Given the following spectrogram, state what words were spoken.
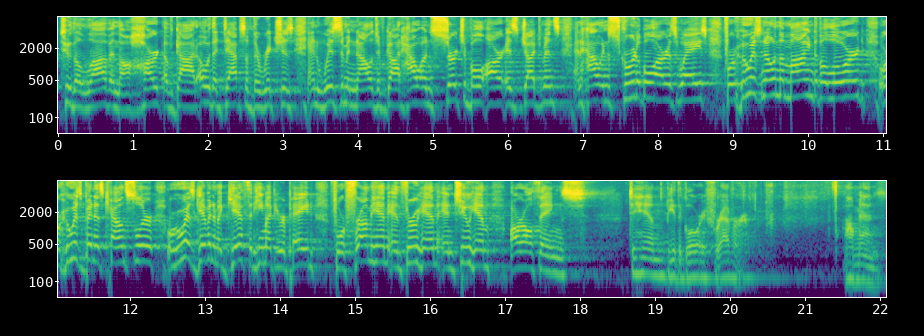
to the love and the heart of God. Oh, the depths of the riches and wisdom and knowledge of God. How unsearchable are his judgments and how inscrutable are his ways. For who has known the mind of the Lord, or who has been his counselor, or who has given him a gift that he might be repaid? For from him and through him and to him are all things. To him be the glory forever. Amen.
